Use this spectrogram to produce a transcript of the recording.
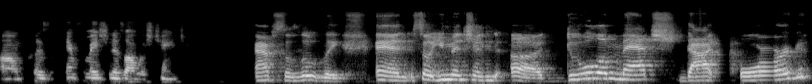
because um, information is always changing. Absolutely. And so you mentioned uh, doulamatch.org.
